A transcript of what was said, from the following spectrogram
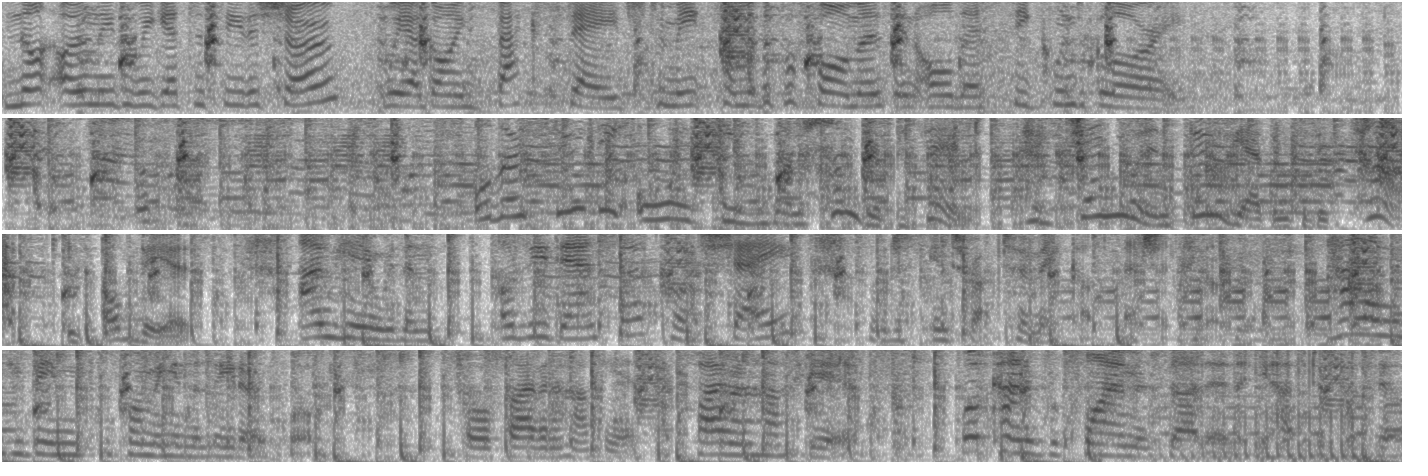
not only do we get to see the show, we are going backstage to meet some of the performers in all their sequined glory. Although Suzie always gives 100%, her genuine enthusiasm for this task is obvious. I'm here with an Aussie dancer called Shay, so we'll just interrupt her makeup session. Hang on. How long have you been performing in the Lido for? for five and a half years. Five and a half years. What kind of requirements are there that you have to fulfill?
